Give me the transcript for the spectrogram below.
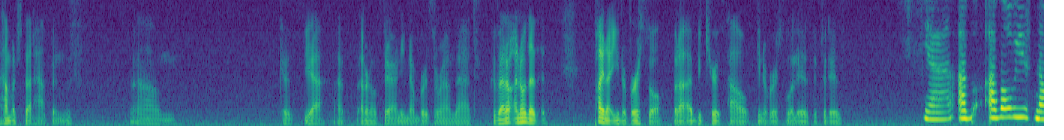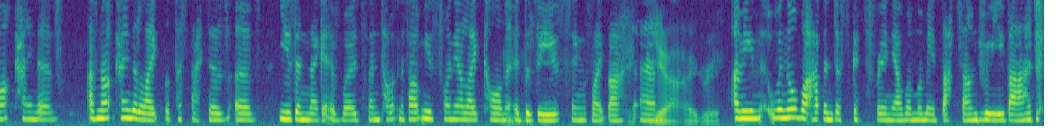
how much that happens. Um, because yeah, I, I don't know if there are any numbers around that. Because I don't I know that it's probably not universal, but I, I'd be curious how universal it is if it is. Yeah, I've I've always not kind of I've not kind of liked the perspective of using negative words when talking about misophonia, like calling it a hmm disease, things like that. Um, Yeah, I agree. I mean, we know what happened to schizophrenia when we made that sound really bad.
